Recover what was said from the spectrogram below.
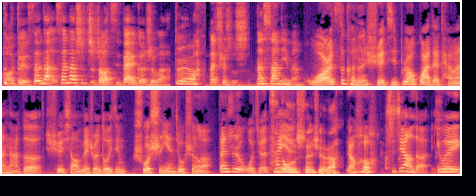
哦，对，三大三大是只招几百个是吧？对啊，那确实是。那 Sunny 呢？我儿子可能学籍不知道挂在台湾哪个学校，没准都已经硕士研究生了。但是我觉得他也升学的。然后是这样的，因为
